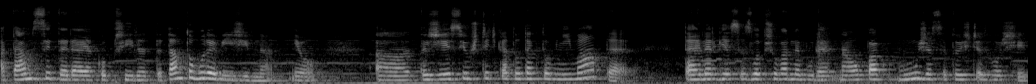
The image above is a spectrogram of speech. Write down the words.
a tam si teda jako přijdete, tam to bude výživné, jo. Uh, takže jestli už teďka to takto vnímáte, ta energie se zlepšovat nebude, naopak může se to ještě zhoršit.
